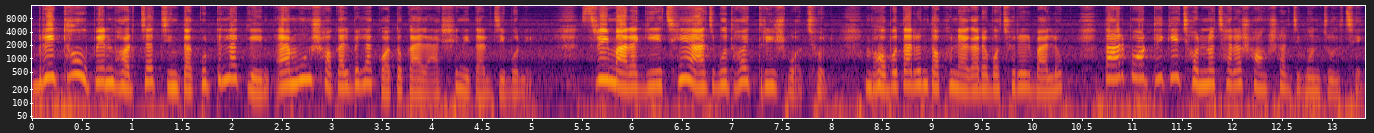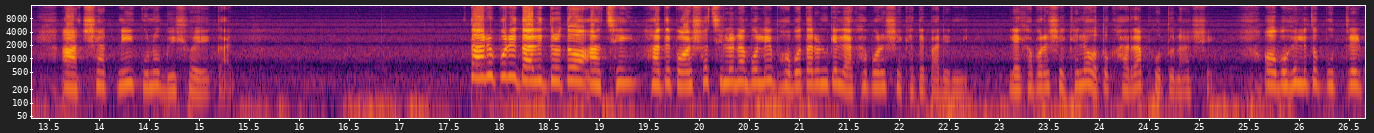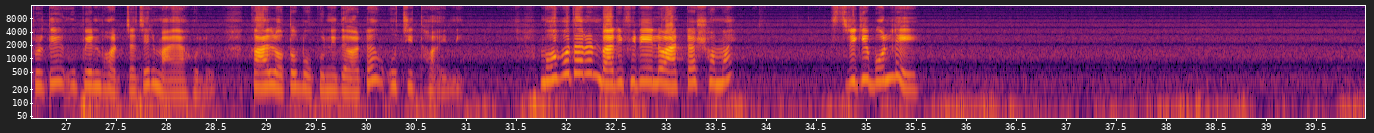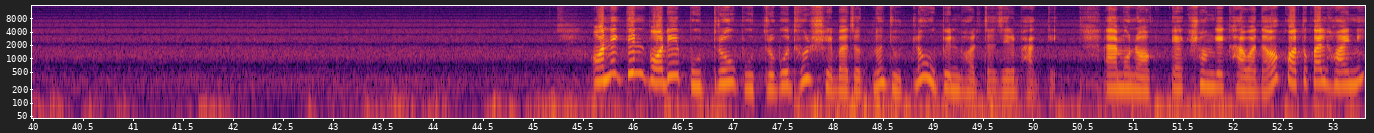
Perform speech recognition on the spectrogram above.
বৃদ্ধ উপেন ভট্টাচার্য চিন্তা করতে লাগলেন, এমন সকালবেলা কতকাল আসেনি তার জীবনে? স্ত্রী মারা গিয়েছে আজ বোধ হয় ত্রিশ বছর। ভবতারণ তখন এগারো বছরের বালক। তারপর থেকেই ছন্ন ছাড়া সংসার জীবন চলছে। আটসাট নেই কোনো বিষয়ে কার। তার উপরে দারিদ্র তো আছেই। হাতে পয়সা ছিল না বলে ভবতারণকে লেখাপড়া শেখাতে পারেননি। লেখাপড়া শেখালে অত খারাপ হতো না সে। অবহেলিত পুত্রের প্রতি উপেন ভট্টাচার্যের মায়া হলো। কাল অত বকুনি দেওয়াটা উচিত হয়নি। ভবতারণ বাড়ি ফিরে এলো আটটার সময়। স্ত্রীকে বললে, অনেকদিন পরে পুত্র ও পুত্রবধূর সেবা যত্ন জুটল উপেন ভট্টাচার্যের ভাগ্যে। এমন একসঙ্গে খাওয়া দাওয়া কতকাল হয়নি?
